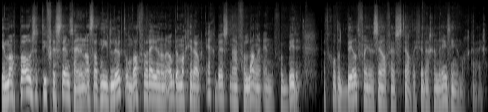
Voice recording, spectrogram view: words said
Je mag positief gestemd zijn. En als dat niet lukt, om wat voor reden dan ook, dan mag je daar ook echt best naar verlangen en voor bidden. Dat God het beeld van jezelf herstelt, dat je daar genezingen mag krijgen.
